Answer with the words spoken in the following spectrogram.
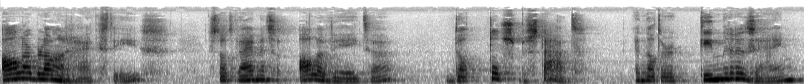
Allerbelangrijkste is, is dat wij met z'n allen weten dat TOS bestaat. En dat er kinderen zijn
